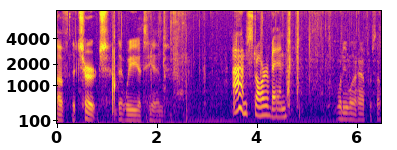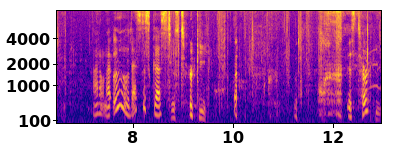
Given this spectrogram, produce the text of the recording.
of the church that we attend. I'm starving. What do you want to have for supper? I don't know. Ooh, that's disgusting. It's turkey. it's turkey.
